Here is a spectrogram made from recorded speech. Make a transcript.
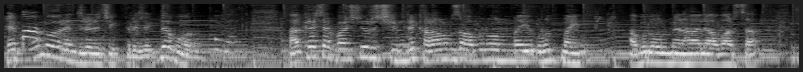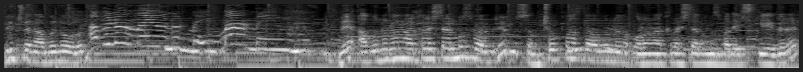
Hep o mu öğrencilere çektirecek değil mi oğlum? Evet. Arkadaşlar başlıyoruz şimdi. Kanalımıza abone olmayı unutmayın. Abone olmayan hala varsa lütfen abone olun. Abone olmayı unutmayın. Unutmayın. Ve abone olan arkadaşlarımız var biliyor musun? Çok fazla abone olan arkadaşlarımız var eskiye göre.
